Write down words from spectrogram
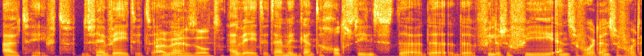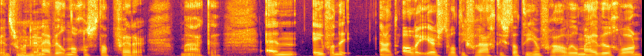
uit heeft. Dus hij weet het. Hij En, weet eh, het. Mhm. Hij weet het. Hij kent de godsdienst, de, de, de filosofie enzovoort, enzovoort, enzovoort. Mhm. En hij wil nog een stap verder maken. En een van de. Nou, het allereerste wat hij vraagt is dat hij een vrouw wil, maar hij wil gewoon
